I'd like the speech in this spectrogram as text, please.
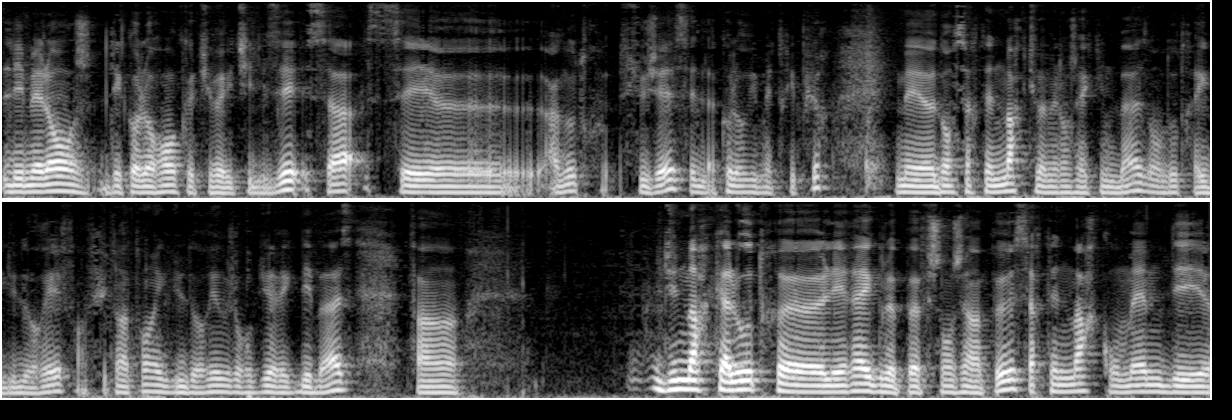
les mélanges des colorants que tu vas utiliser, ça, c'est euh, un autre sujet, c'est de la colorimétrie pure. Mais euh, dans certaines marques, tu vas mélanger avec une base, dans d'autres avec du doré. Enfin, fut un temps avec du doré, aujourd'hui avec des bases. Enfin, d'une marque à l'autre, les règles peuvent changer un peu. Certaines marques ont même des,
